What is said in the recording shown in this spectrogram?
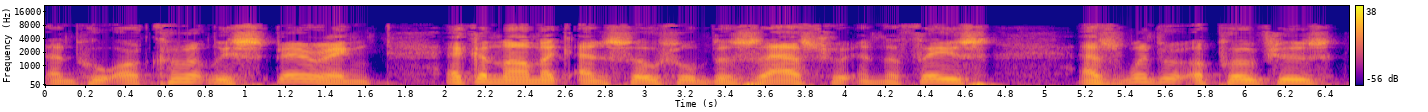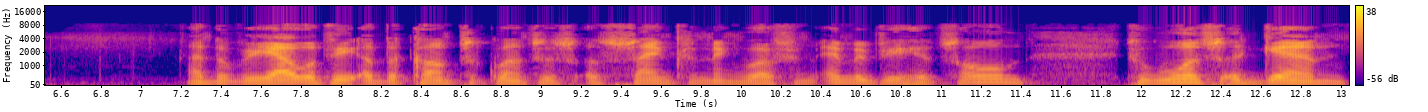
and, who are currently sparing economic and social disaster in the face as winter approaches and the reality of the consequences of sanctioning Russian energy hits home to once again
